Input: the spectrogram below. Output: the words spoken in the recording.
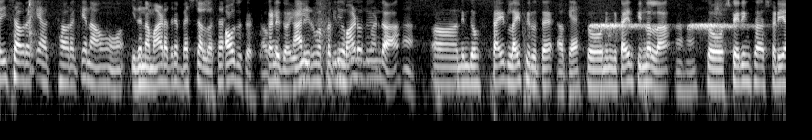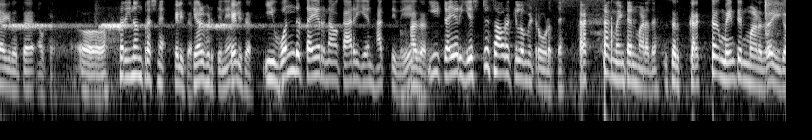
ಐದು ಸಾವಿರಕ್ಕೆ ಹತ್ತು ಸಾವಿರಕ್ಕೆ ನಾವು ಇದನ್ನ ಮಾಡಿದ್ರೆ ಬೆಸ್ಟ್ ಅಲ್ವಾ ಸರ್ ಹೌದು ಸರ್ ಖಂಡಿತ. ಕಾರ್ ಇರುವ ಪ್ರತಿ ಇದು ಮಾಡೋದ್ರಿಂದ. ಆ, ನಿಮ್ದು ಟೈರ್ ಲೈಫ್ ಇರುತ್ತೆ. ಓಕೆ ಸೊ ನಿಮ್ಗೆ ಟೈರ್ ತಿನ್ನಲ್ಲ. ಸೊ ಸ್ಟೇರಿಂಗ್ ಸಹ ಸ್ಟಡಿ ಆಗಿರುತ್ತೆ. ಓಕೆ ಸರ್ ಇನ್ನೊಂದು ಪ್ರಶ್ನೆ ಹೇಳಿ ಸರ್. ಕೇಳ್ಬಿಡ್ತೀನಿ. ಹೇಳಿ ಸರ್. ಈ ಒಂದು ಟೈರ್ ನಾವು ಕಾರಿಗೆ ಏನ್ ಹಾಕ್ತಿವಿ ಹಾ, sir. ಈ ಟೈರ್ ಎಷ್ಟು ಸಾವಿರ ಕಿಲೋಮೀಟರ್ ಓಡುತ್ತೆ? ಕರೆಕ್ಟ್ ಆಗಿ ಮೇಂಟೈನ್ ಮಾಡಿದ್ರೆ. ಸರ್ ಕರೆಕ್ಟ್ ಆಗಿ ಮೇಂಟೈನ್ ಮಾಡಿದ್ರೆ ಈಗ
